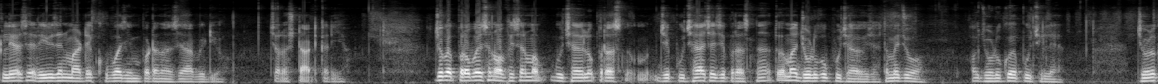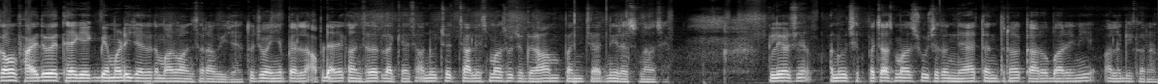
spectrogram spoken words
ક્લિયર છે? રિવિઝન માટે ખૂબ જ ઇમ્પોર્ટન્ટ હશે આ વીડિયો ચલો સ્ટાર્ટ કરીએ. જો ભાઈ પ્રોબેશન ઓફિસરમાં પૂછાયેલો પ્રશ્ન, જે પૂછાય છે જે પ્રશ્ન, તો એમાં જોડકું પૂછાયું છે. તમે જુઓ. જોડકું એ પૂછી લે. જોડકામાં ફાયદો એ થાય કે એક બે મળી જાય તો તમારો આન્સર આવી જાય. તો જો અહીંયા પહેલાં આપણે ડાયરેક્ટ આન્સર જ લખ્યા છે. અનુચ્છેદ ચાલીસમાં શું છે? ગ્રામ પંચાયતની રચના છે. ક્લિયર છે? અનુચ્છેદ પચાસમાં શું છે? તો ન્યાયતંત્ર કારોબારીની અલગીકરણ.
